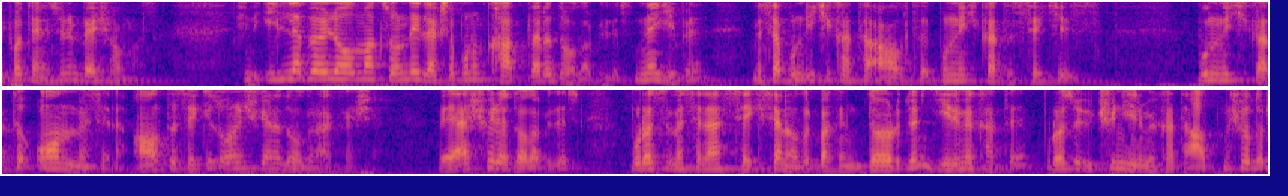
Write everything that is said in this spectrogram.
hipotenüsünün 5 olması. Şimdi illa böyle olmak zorunda değil arkadaşlar. Bunun katları da olabilir. Ne gibi? Mesela bunun iki katı 6, bunun iki katı 8, bunun iki katı 10 mesela. 6, 8, 10 üçgeni de olur arkadaşlar. Veya şöyle de olabilir. Burası mesela 80 olur. Bakın 4'ün 20 katı. Burası 3'ün 20 katı 60 olur.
